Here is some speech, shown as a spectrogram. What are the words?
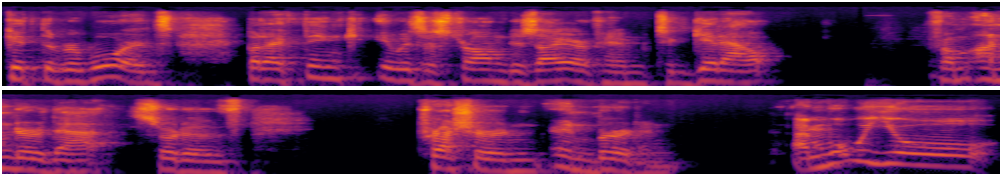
get the rewards. But i think it was a strong desire of him to get out from under that sort of pressure and, and burden. And what were your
